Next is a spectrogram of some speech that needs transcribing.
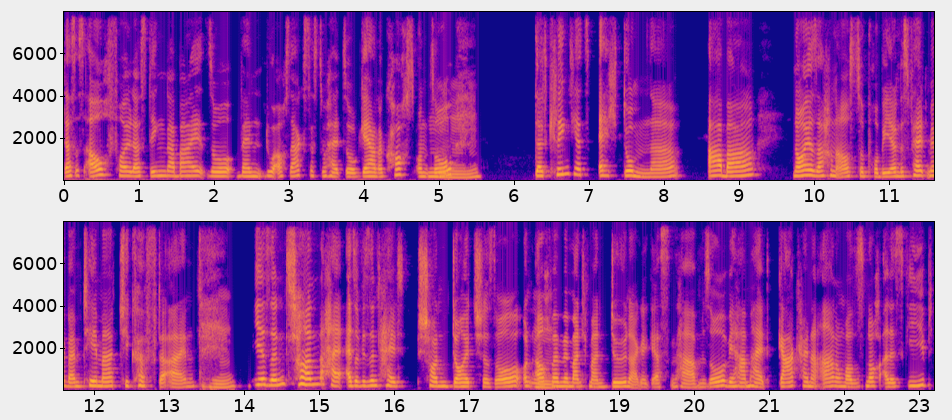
das ist auch voll das Ding dabei, so wenn du auch sagst, dass du halt so gerne kochst und so, Mhm. das klingt jetzt echt dumm, ne? Aber neue Sachen auszuprobieren, das fällt mir beim Thema Chiköfte ein. Mhm. Wir sind schon halt, also wir sind halt schon Deutsche so und auch Mhm. wenn wir manchmal einen Döner gegessen haben, so, wir haben halt gar keine Ahnung, was es noch alles gibt.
